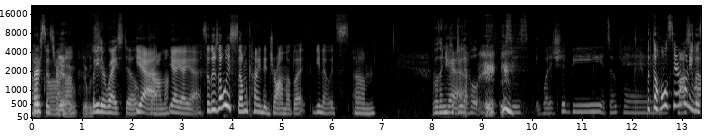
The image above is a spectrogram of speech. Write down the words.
her my- sister-in-law. Yeah, was. But either way, still yeah drama. yeah yeah yeah so there's always some kind of drama but you know it's um Well, then you could do that whole if this is what it should be, it's okay. but the whole ceremony was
